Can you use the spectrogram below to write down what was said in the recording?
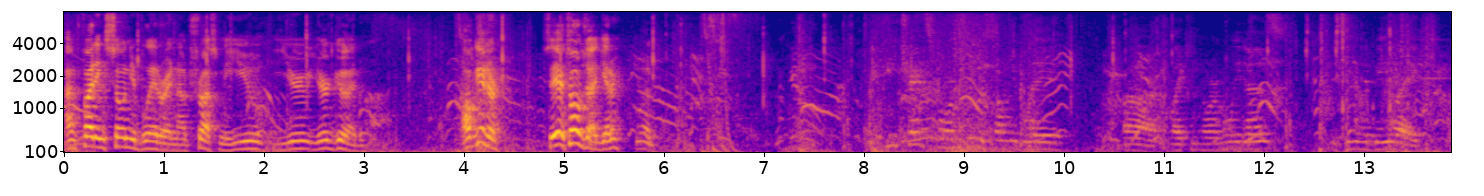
I'm fighting Sonya Blade right now. Trust me. You, you're, you're good. I'll get her. See, I told you I'd get her. Good. If he transforms into Sonya Blade uh, like he normally does, is he gonna be like in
